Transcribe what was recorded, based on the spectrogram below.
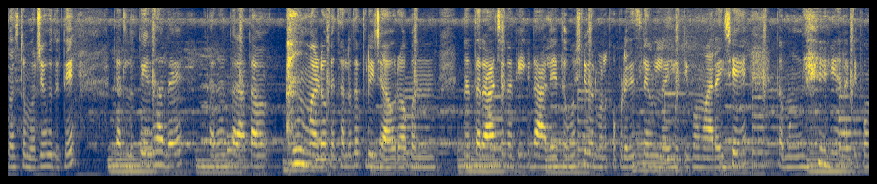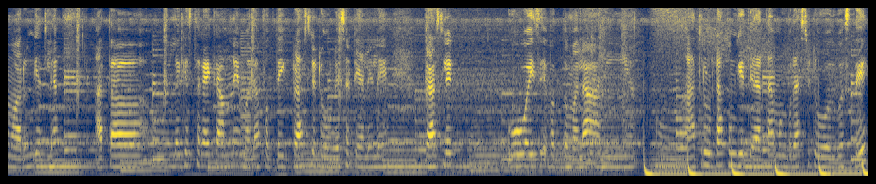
कस्टमर जे होते ते त्यातलं ते झालं आहे त्यानंतर आता माझ्या डोक्यात झालं होतं फ्रीजावर आपण नंतर अचानक इकडे आले तर मशीनीवर मला कपडे दिसले म्हणलं हे टिपं मारायचे आहे. तर मग याला टिपं मारून घेतल्या. आता लगेच तर काही काम नाही मला फक्त एक ब्रासलेट ओवण्यासाठी आलेलं आहे. ब्रासलेट ओवायचं आहे फक्त मला आणि अं, आतरून टाकून घेते. आता मग ब्रासलेट होत बसते.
